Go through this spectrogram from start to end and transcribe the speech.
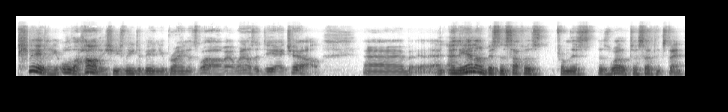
Clearly, all the hard issues need to be in your brain as well. When I was at DHL uh, and, and, the airline business suffers from this as well to a certain extent.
